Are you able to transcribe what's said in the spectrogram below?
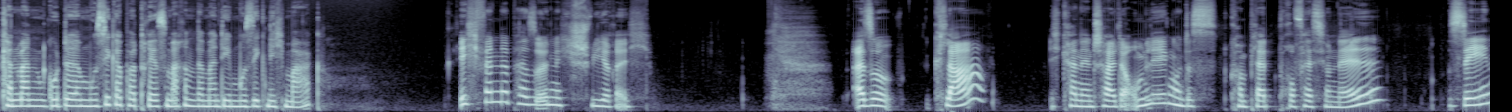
Kann man gute Musikerporträts machen, wenn man die Musik nicht mag? Ich finde persönlich schwierig. Also klar, ich kann den Schalter umlegen und es komplett professionell sehen.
